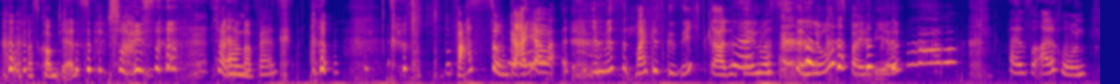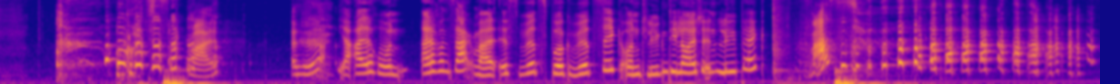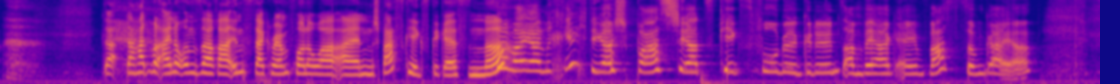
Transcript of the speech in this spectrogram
Oh, was kommt jetzt? Scheiße. Ich halte ähm, mal fest. Was zum Geier? Ihr müsstet Maikes Gesicht gerade sehen. Was ist denn los bei dir? Also, Alhon. Oh Gott, sag mal. Äh? Ja, Alhon. Alhon, sag mal, ist Würzburg würzig und lügen die Leute in Lübeck? Was? Da, da, hat wohl eine unserer Instagram-Follower einen Spaßkeks gegessen, ne? Da war ja ein richtiger Spaß-Scherz-Keks, Vogelgedöns am Werk, ey. Was zum Geier?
